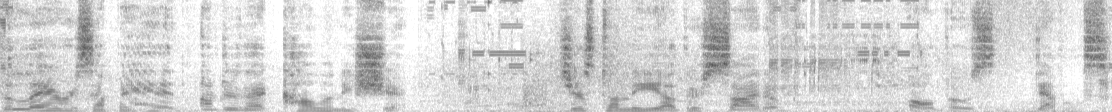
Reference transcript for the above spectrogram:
The lair is up ahead, under that colony ship. Just on the other side of all those devils.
